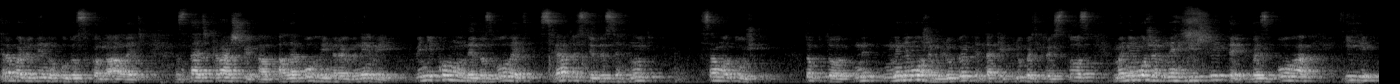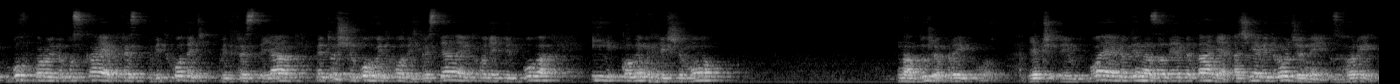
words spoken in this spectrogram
треба людину удосконалити, здати кращою, але Бог він ревнивий. Він нікому не дозволить святості досягнути самотужки. Тобто ми не можемо любити так, як любить Христос. Ми не можемо не грішити без Бога. І Бог порой допускає, відходить від християн. Не то, що Бог відходить, християни відходять від Бога. І коли ми грішимо, нам дуже прикро. Якщо буває, людина задає питання, а чи я відроджений згори?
